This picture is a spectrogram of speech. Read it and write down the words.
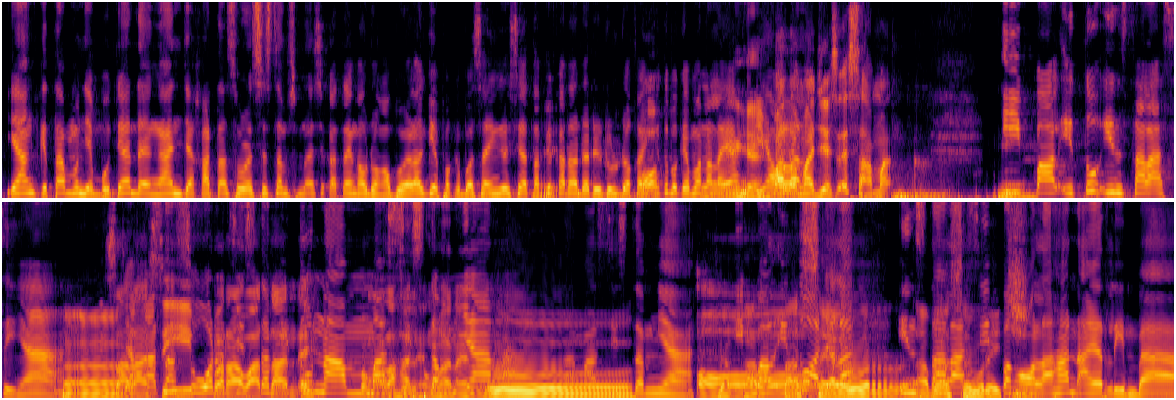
yang kita menyebutnya dengan Jakarta Sewage System. Sebenarnya sih katanya nggak udah nggak boleh lagi ya pakai bahasa Inggris ya, tapi karena dari dulu udah kayak Oh. gitu bagaimana lah ya? Iya. Ya IPAL udah. sama JSS sama. IPAL itu instalasinya. Heeh. Instalasi, Jakarta Sewer perawatan, System itu eh, nama pengolahan ya? sistemnya. Oh. Nama sistemnya. Oh. IPAL itu adalah apa, instalasi sewerage. pengolahan air limbah.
